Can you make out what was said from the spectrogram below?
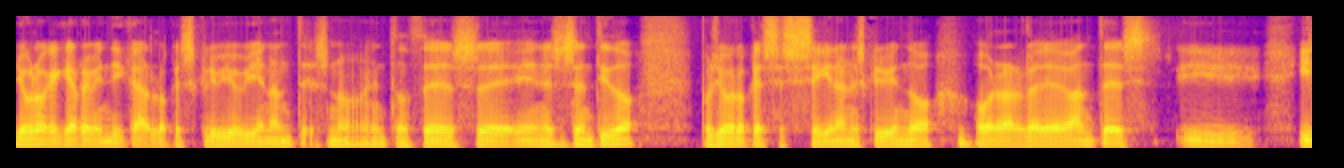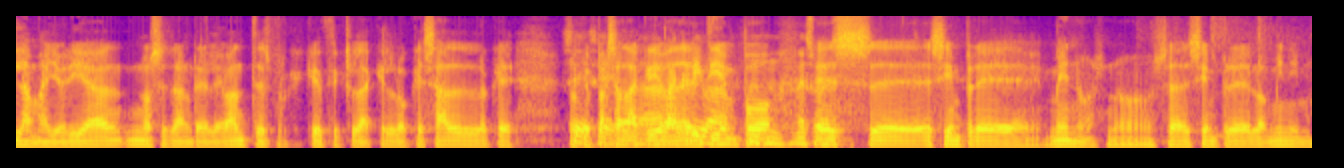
yo creo que hay que reivindicar lo que escribió bien antes, ¿no? Entonces, eh, en ese sentido, pues yo creo que se seguirán escribiendo obras relevantes y, la mayoría no serán relevantes, porque quiero decir que, lo que sale, lo que, lo que pasa a la, criba del tiempo es, eh, es siempre menos, ¿no? O sea, es siempre lo mínimo.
